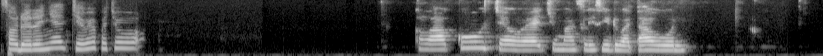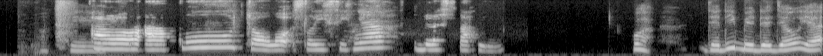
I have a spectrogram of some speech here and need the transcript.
saudaranya cewek apa cowok? Kalau aku cewek cuma selisih dua tahun. Oke. Okay. Kalau aku cowok selisihnya 11 tahun. Wah, jadi beda jauh ya.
